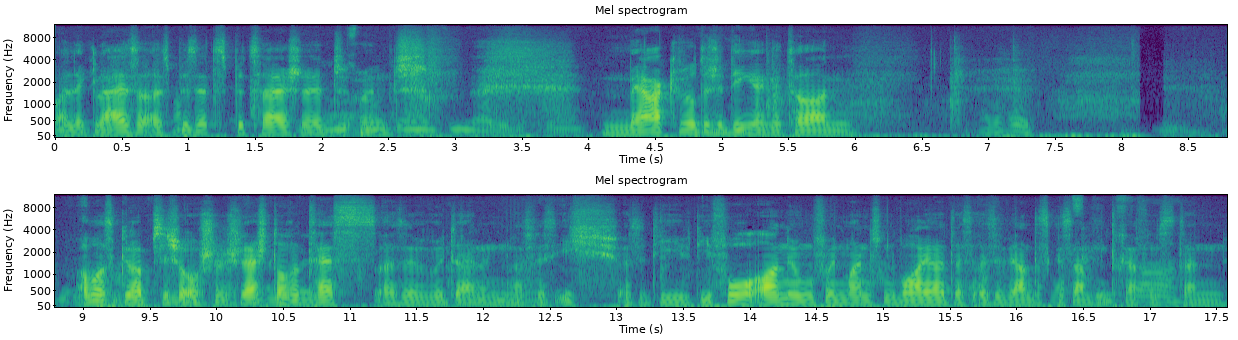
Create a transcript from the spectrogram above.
alle Gleise als besetzt bezeichnet und merkwürdige Dinge getan. Aber es gab sicher auch schon schlechtere Tests, also wo dann, was weiß ich, also die, die Vorahnung von manchen war ja, dass also während des gesamten Treffens dann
